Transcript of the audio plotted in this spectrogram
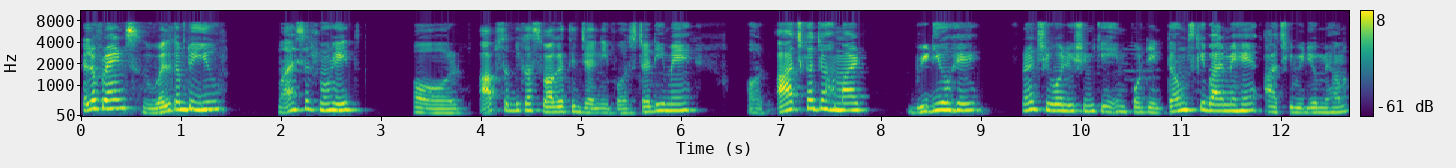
Hello friends welcome to you myself Mohit और आप सभी का स्वागत है जर्नी फॉर स्टडी में। और आज का जो हमारा वीडियो है फ्रेंच रिवॉल्यूशन की इम्पोर्टेंट टर्म्स के बारे में है। आज की वीडियो में हम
